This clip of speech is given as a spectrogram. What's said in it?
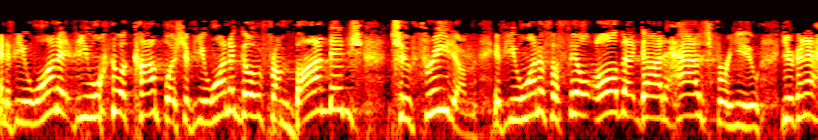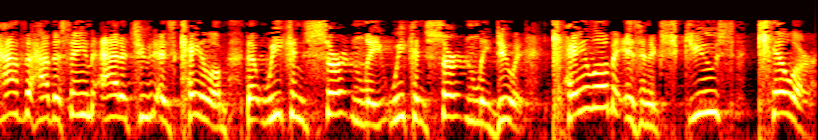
And if you want to, if you want to accomplish, if you want to go from bondage to freedom, if you want to fulfill all that God has for you, you're going to have to have the same attitude as Caleb that we can certainly, we can certainly do it. Caleb is an excuse killer.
